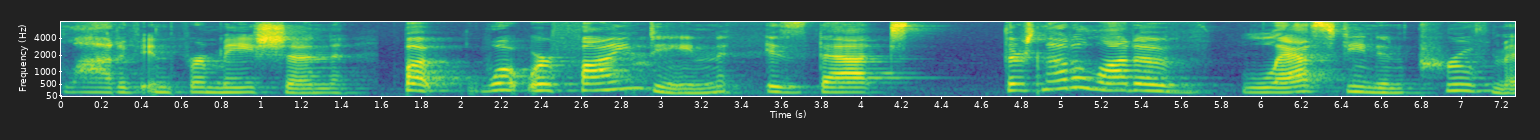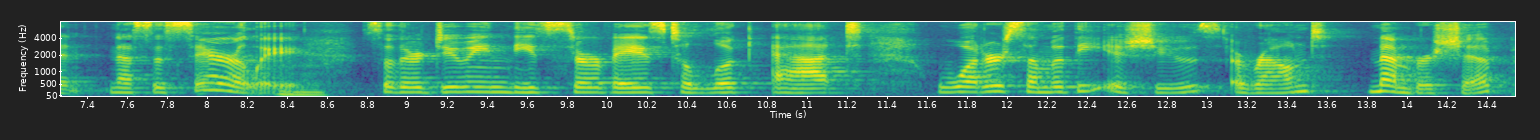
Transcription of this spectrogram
lot of information. But what we're finding is that there's not a lot of lasting improvement necessarily. Mm-hmm. So they're doing these surveys to look at what are some of the issues around membership,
